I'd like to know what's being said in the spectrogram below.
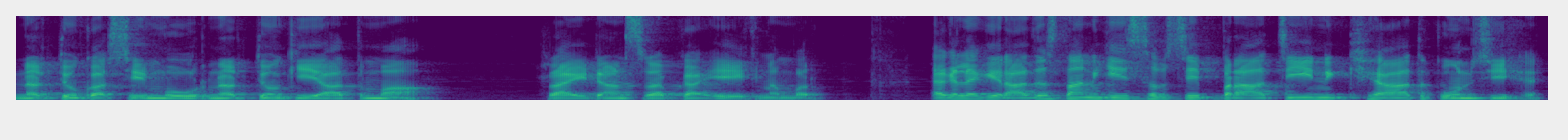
नृत्यों का सिमोर नृत्यों की आत्मा। राइट आंसर आपका एक नंबर। अगला कि राजस्थान की सबसे प्राचीन ख्यात कौन सी है?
